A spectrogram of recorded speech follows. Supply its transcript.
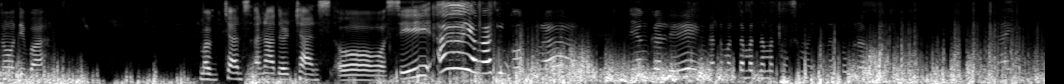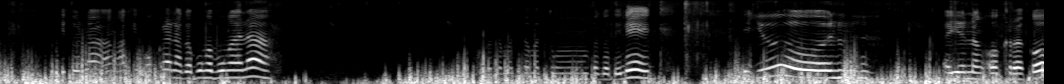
no, 'di ba? Mag chance another chance. Oh, see? Ay, ang aking okra. Ay, ang galing. Katamad-tamad naman tong sumayin na to, grabe. Ay, ito na ang aking okra. Nagabunga-bunga na. Magkatamad-tamad tong tagadilig. Ayun. Ayun ang okra ko.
